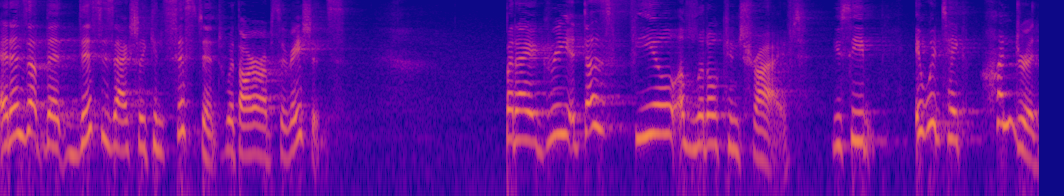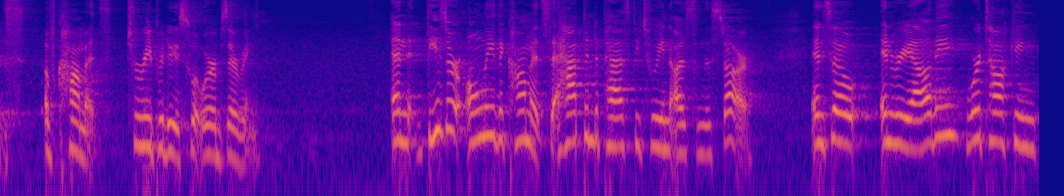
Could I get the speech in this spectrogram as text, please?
it ends up that this is actually consistent with our observations. But I agree, it does feel a little contrived. You see, it would take hundreds of comets to reproduce what we're observing. And these are only the comets that happen to pass between us and the star. And so, in reality, we're talking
